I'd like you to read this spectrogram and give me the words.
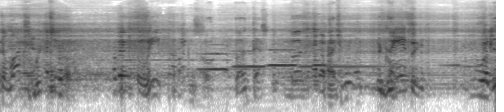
deluxe. Believe. But that's but I agree. What?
